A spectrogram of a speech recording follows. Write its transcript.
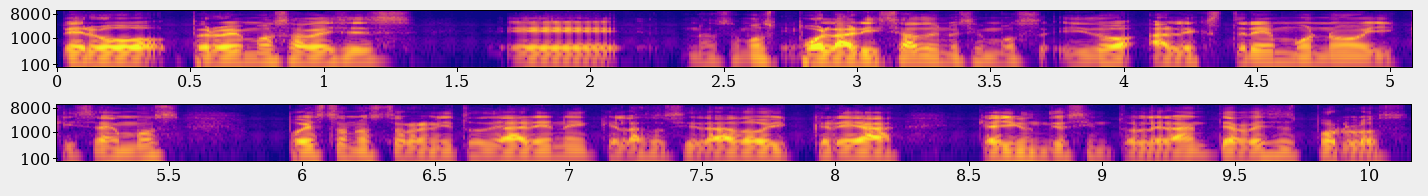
pero, pero hemos a veces, eh, nos hemos polarizado y nos hemos ido al extremo, ¿no? Y quizá hemos puesto nuestro granito de arena en que la sociedad hoy crea que hay un Dios intolerante, a veces por, los,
